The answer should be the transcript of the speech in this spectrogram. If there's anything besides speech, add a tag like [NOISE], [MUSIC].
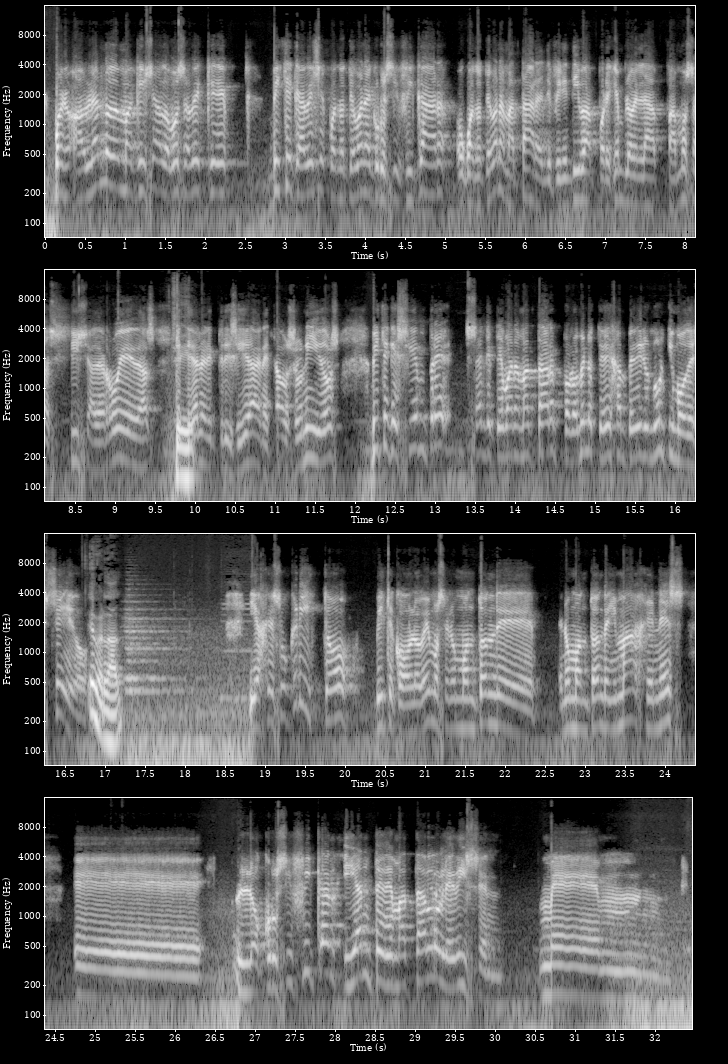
Bueno, hablando de maquillado, vos sabés que Viste que a veces cuando te van a crucificar o cuando te van a matar, en definitiva, por ejemplo, en la famosa silla de ruedas que te dan electricidad en Estados Unidos, viste que siempre, ya que te van a matar, por lo menos te dejan pedir un último deseo. Es verdad. Y a Jesucristo, viste, como lo vemos en un montón de, en un montón de imágenes, eh, lo crucifican y antes de matarlo le dicen, me,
